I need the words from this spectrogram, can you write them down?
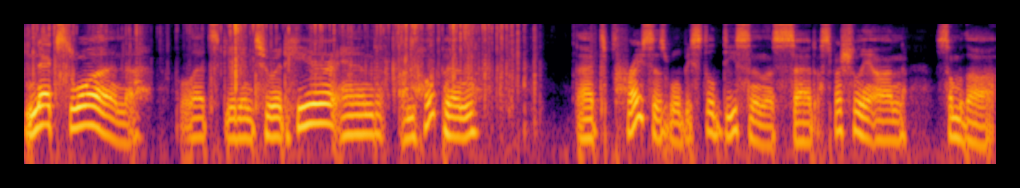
Next one, let's get into it here, and I'm hoping that prices will be still decent in this set, especially on some of the,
